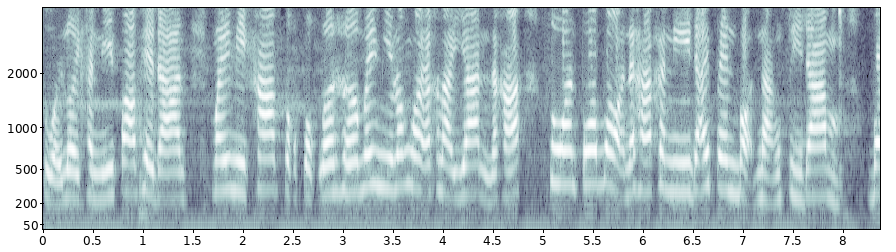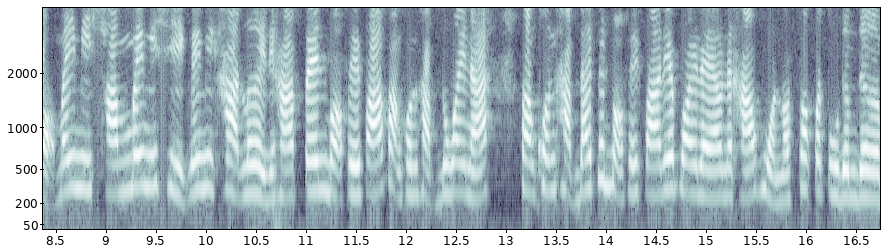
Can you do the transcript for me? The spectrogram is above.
สวยเลยคันนี้ฝ้าเพดาน ไม่มีคราบสกปรกเลอะเทอะไม่มีร่องรอยอักขระยันนะคะ ส่วนตัวเบาะนะคะคันนี้ได้เป็นเบาะหนังสีดำเบาะไม่มีช้ำไม่มีฉีกไม่มีขาดเลยนะคะ เป็นเบาะไฟฟ้าฝั่งคนขับด้วยนะ ฝั่งคนขับได้เป็นเบาะไฟฟ้าเรียบร้อยแล้วนะคะ หัวน็อตซอกประตูเดิม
